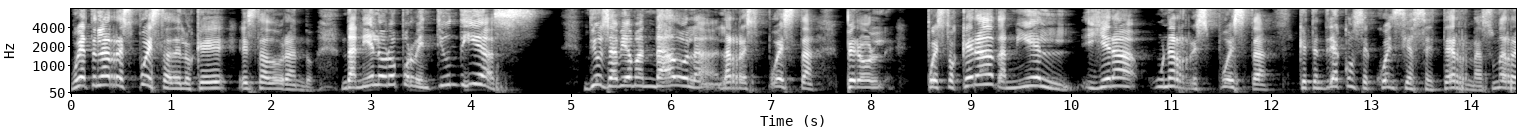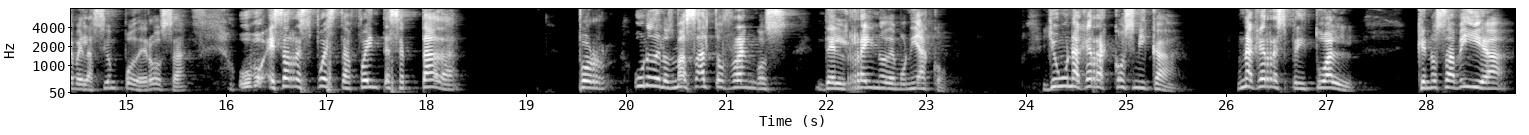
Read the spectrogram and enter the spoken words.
Voy a tener la respuesta de lo que he estado orando. Daniel oró por 21 días. Dios había mandado la, la respuesta, pero puesto que era Daniel y era una respuesta que tendría consecuencias eternas, una revelación poderosa, hubo esa respuesta fue interceptada por uno de los más altos rangos del reino demoníaco. Y hubo una guerra cósmica, una guerra espiritual que no sabía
